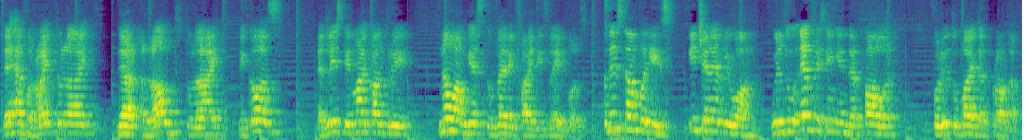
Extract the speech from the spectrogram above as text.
They have a right to lie. They are allowed to lie because, at least in my country, no one gets to verify these labels. These companies, each and every one, will do everything in their power for you to buy their product.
